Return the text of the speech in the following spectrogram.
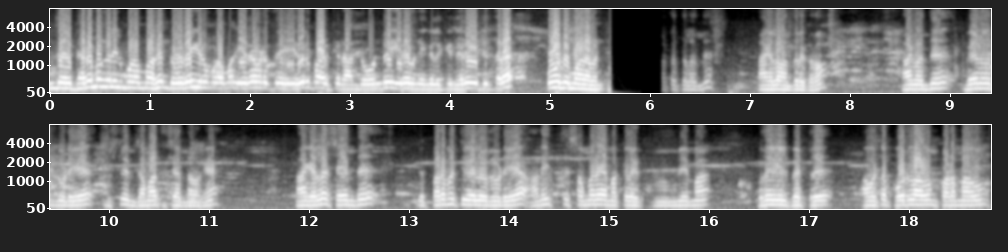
இந்த தர்மங்களின் மூலமாக இந்த உரையின் மூலமாக இறைவனத்தை எதிர்பார்க்கிற அந்த ஒன்றை இறைவன் எங்களுக்கு நிறைவேற்றி தர போதுமானவன். இருந்து நாங்கள் எல்லாம் வந்திருக்கிறோம். நாங்கள் வந்து வேலூரினுடைய முஸ்லீம் ஜமாத்தை சேர்ந்தவங்க. நாங்கள் எல்லாம் சேர்ந்து இந்த பரமத்தி வேலூரினுடைய அனைத்து சமுதாய மக்களுக்கு மூலியமாக உதவிகள் பெற்று அவங்கள்ட்ட பொருளாகவும் பணமாகவும்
